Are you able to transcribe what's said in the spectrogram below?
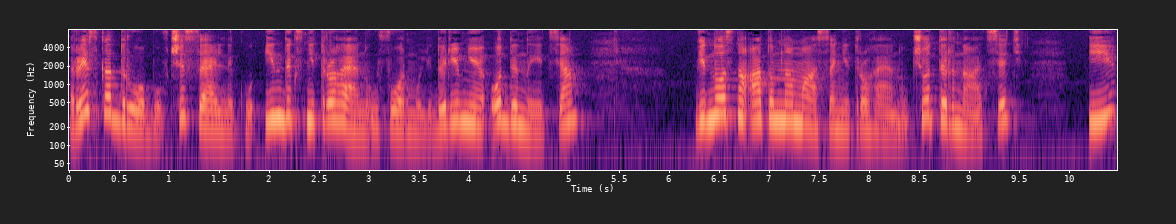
риска дробу в чисельнику індекс нітрогену у формулі дорівнює 1, відносна атомна маса нітрогену 14 і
